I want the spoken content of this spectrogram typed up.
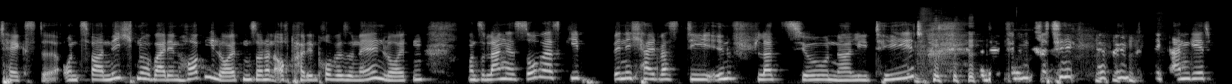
Texte. Und zwar nicht nur bei den Hobbyleuten, sondern auch bei den professionellen Leuten. Und solange es sowas gibt, bin ich halt, was die Inflationalität der Filmkritik, der Filmkritik angeht,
